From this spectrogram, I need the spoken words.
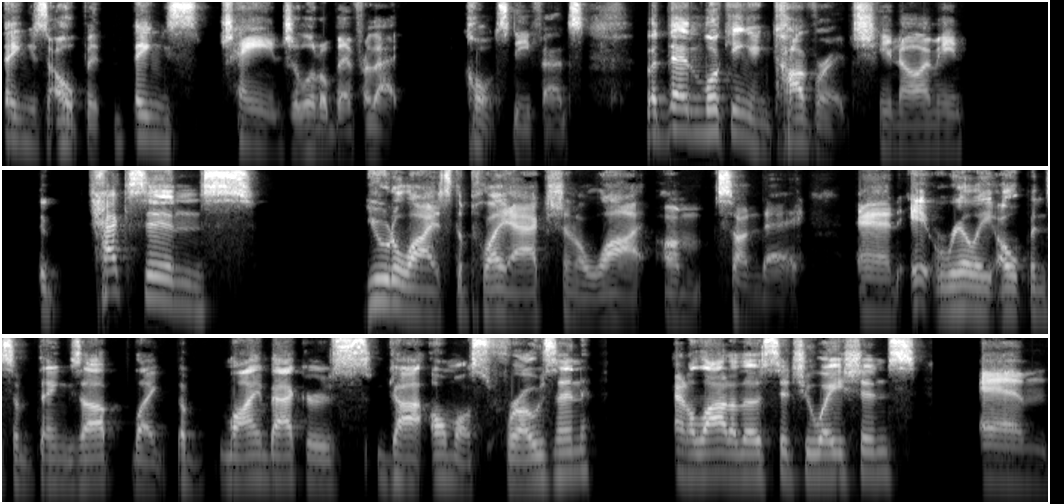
things open, things change a little bit for that Colts defense. But then looking in coverage, you know, I mean, the Texans utilized the play action a lot on Sunday and it really opened some things up. Like the linebackers got almost frozen in a lot of those situations. And,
